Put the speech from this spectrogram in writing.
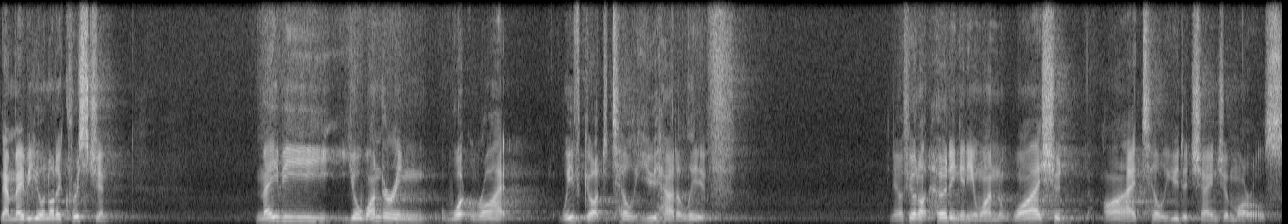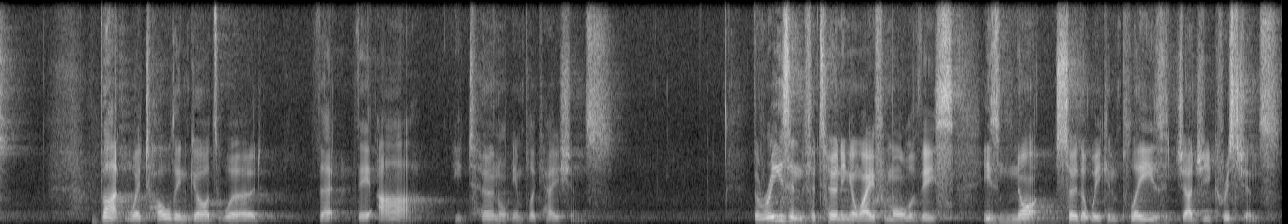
Now, maybe you're not a Christian. Maybe you're wondering what right we've got to tell you how to live. You know, if you're not hurting anyone, why should I tell you to change your morals? But we're told in God's word that there are eternal implications. The reason for turning away from all of this is not so that we can please judgy Christians.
